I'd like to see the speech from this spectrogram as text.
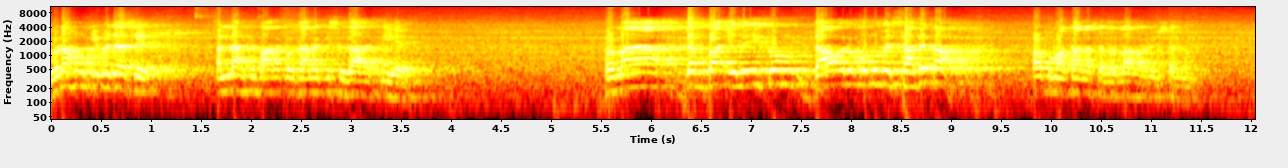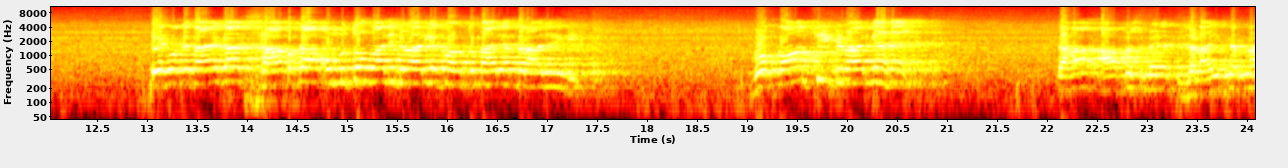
گناہوں کی وجہ سے اللہ تبارک و تعالیٰ کی سزا آتی ہے۔ فرمایا، دبا علیکم داول العموم سابقہ حکم کانا صلی اللہ علیہ وسلم۔ ایک وقت آئے گا، سابقہ امتوں والی بیماریاں تمہارے اندر آ جائیں گی۔ وہ کون سی بیماریاں ہیں؟ کہا، آپس میں لڑائی کرنا۔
